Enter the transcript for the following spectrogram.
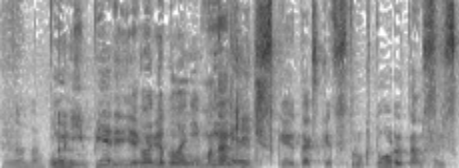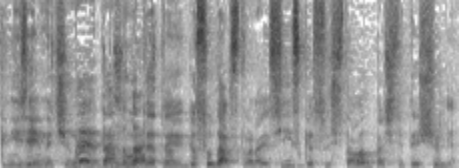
Ну, да. ну не империя, я но имею в виду монархическая, так сказать, структура, там с, с князей начиная, да, но вот это государство российское существовало почти тысячу лет.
